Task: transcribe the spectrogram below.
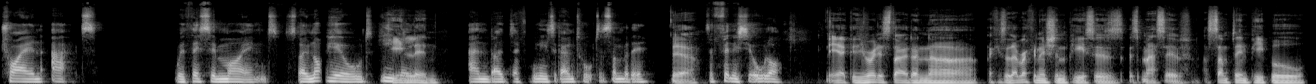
try and act with this in mind. So not healed, healing. healing. And I definitely need to go and talk to somebody. Yeah. To finish it all off. Yeah, because you've already started on, uh, like I said, that recognition piece is, is massive. Something people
